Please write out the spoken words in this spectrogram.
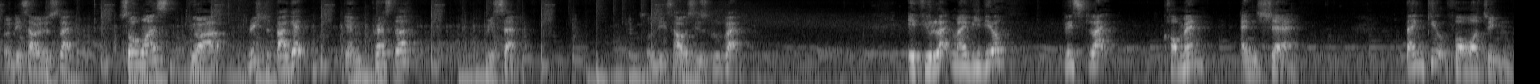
So this is how looks like. So once you are reach the target, you can press the reset. So this is how it looks like. If you like my video, please like, comment and share. Thank you for watching.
